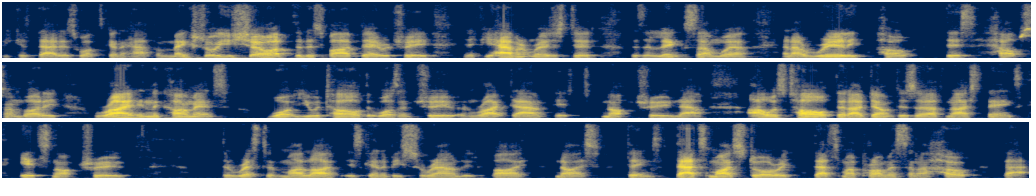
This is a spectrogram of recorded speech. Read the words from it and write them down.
because that is what's going to happen. Make sure you show up to this five day retreat. And if you haven't registered, there's a link somewhere. And I really hope this helps somebody. Write in the comments what you were told that wasn't true and write down it's not true now. I was told that I don't deserve nice things. It's not true. The rest of my life is going to be surrounded by nice things. That's my story. That's my promise. And I hope that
